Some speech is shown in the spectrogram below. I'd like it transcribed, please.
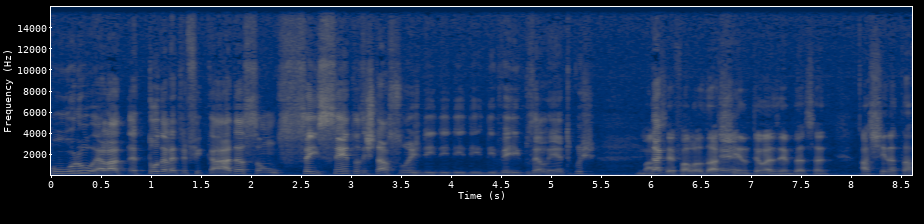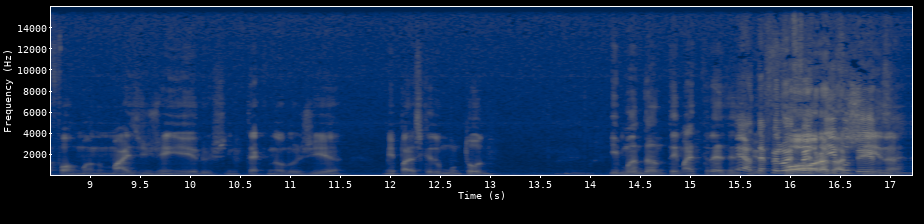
puro, ela é toda eletrificada, são 600 estações de, de, de, de veículos elétricos. Mas da, você falou da é. China, é, tem um exemplo interessante. A China está formando mais engenheiros em tecnologia, me parece que é do mundo todo. E mandando, tem mais de 300 é, mil fora da China. Deles, né?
